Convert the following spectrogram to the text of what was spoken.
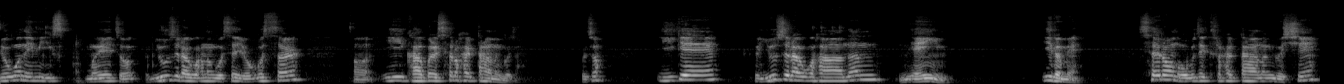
요거는 이미 익스, 뭐예요? user라고 하는 곳에 요것을 어, 이 값을 새로 할당하는 거죠. 그죠? 이게 user라고 하는 name 이름에 새로운 object를 할당하는 것이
